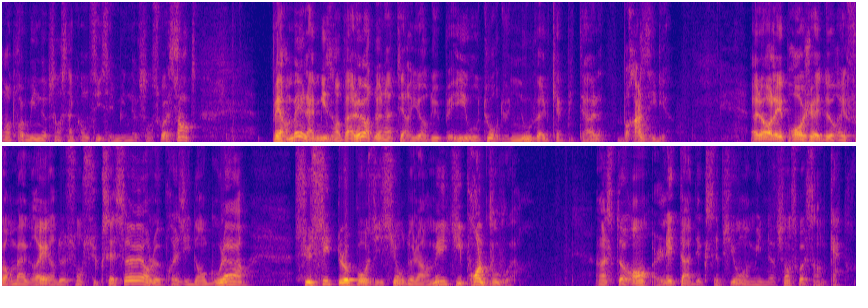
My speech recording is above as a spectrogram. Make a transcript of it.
entre 1956 et 1960, permet la mise en valeur de l'intérieur du pays autour d'une nouvelle capitale, Brasilia. Alors les projets de réforme agraire de son successeur, le président Goulard, suscite l'opposition de l'armée qui prend le pouvoir, instaurant l'état d'exception en 1964.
